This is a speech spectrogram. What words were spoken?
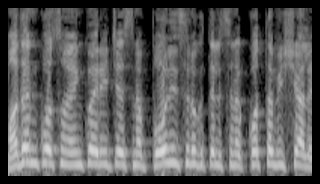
మదన్ కోసం ఎంక్వైరీ చేసిన పోలీసులకు తెలిసిన కొత్త విషయాలు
